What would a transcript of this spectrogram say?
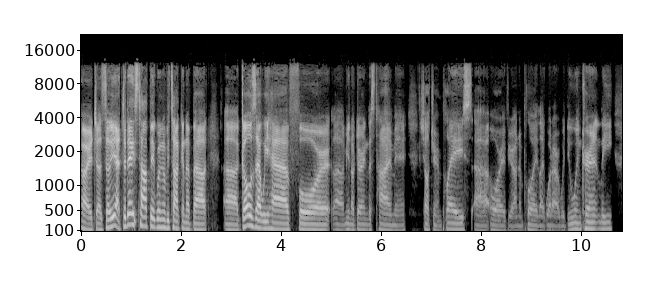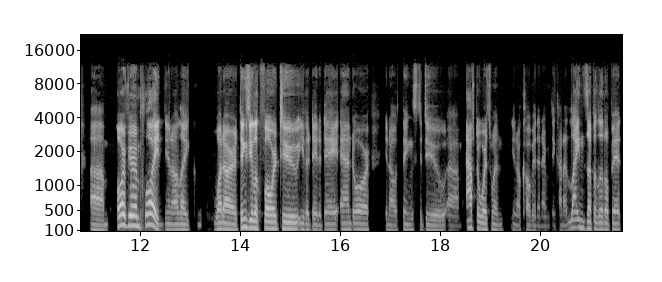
All right, Joe. So yeah, today's topic we're going to be talking about uh, goals that we have for um, you know during this time in shelter in place, uh, or if you're unemployed, like what are we doing currently, um, or if you're employed, you know, like what are things you look forward to either day to day and or you know things to do um, afterwards when you know COVID and everything kind of lightens up a little bit.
